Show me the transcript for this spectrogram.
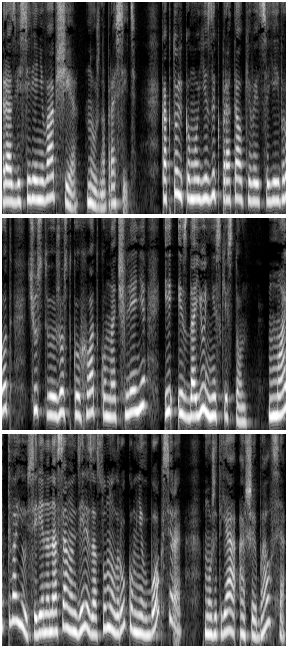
Разве сирене вообще нужно просить? Как только мой язык проталкивается ей в рот, чувствую жесткую хватку на члене и издаю низкий стон. «Мать твою, сирена на самом деле засунула руку мне в боксеры?» Может, я ошибался?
